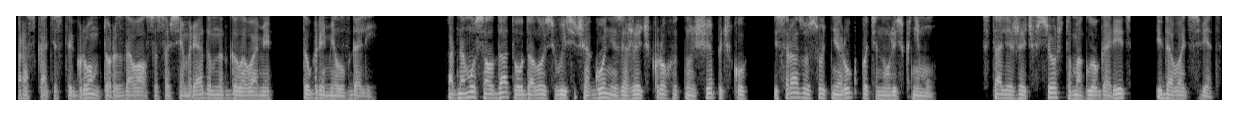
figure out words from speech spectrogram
раскатистый гром то раздавался совсем рядом над головами, то гремел вдали. Одному солдату удалось высечь огонь и зажечь крохотную щепочку, и сразу сотни рук потянулись к нему. Стали жечь все, что могло гореть и давать свет.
